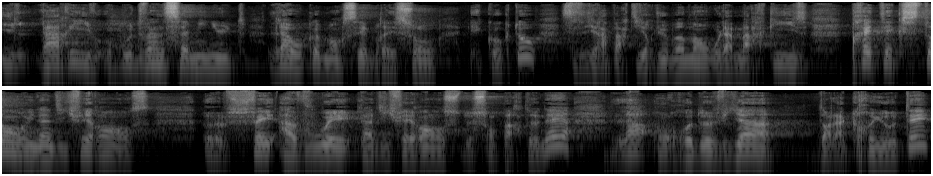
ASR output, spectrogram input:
il arrive, au bout de 25 minutes, là où commençaient Bresson et Cocteau, c'est-à-dire à partir du moment où la marquise, prétextant une indifférence, euh, fait avouer l'indifférence de son partenaire, là, on redevient dans la cruauté,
